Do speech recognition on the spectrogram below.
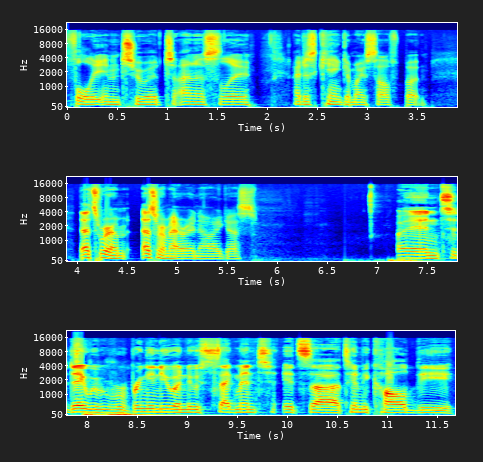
fully into it. Honestly, I just can't get myself. But that's where I'm. That's where I'm at right now, I guess. And today we we're bringing you a new segment. It's uh, it's gonna be called the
